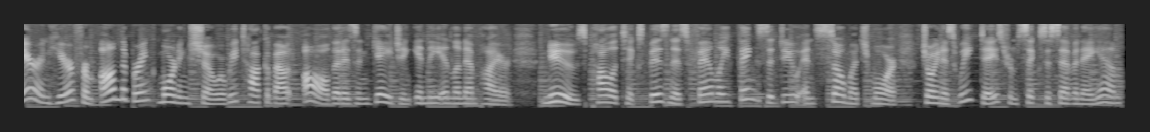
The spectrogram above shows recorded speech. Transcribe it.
Aaron here from On the Brink Morning Show, where we talk about all that is engaging in the Inland Empire news, politics, business, family, things to do, and so much more. Join us weekdays from 6 to 7 a.m.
